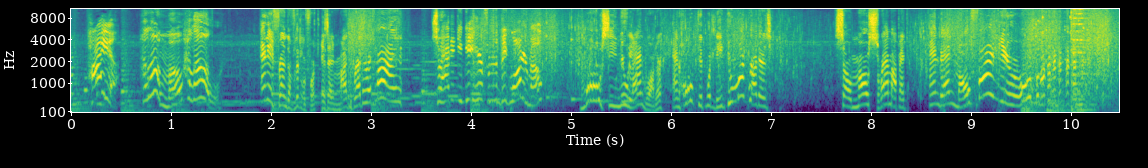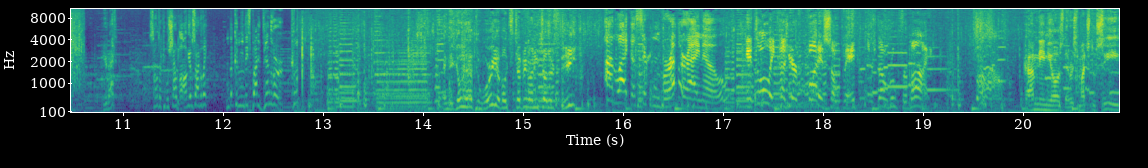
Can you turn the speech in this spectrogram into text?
Hiya! Hello, Mo, hello! Any friend of Littlefoot is a mud brother of mine. So how did you get here from the big water, Mo? Mo seen new land water and hoped it would lead to mud brothers. So Mo swam up it, and then Mo find you. And they don't have to worry about stepping on each other's feet. Unlike a certain brother I know. it's only because your foot is so big, there's no room for mine. Come, Ninos, there's much to see.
